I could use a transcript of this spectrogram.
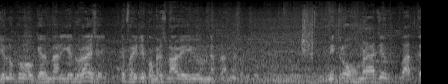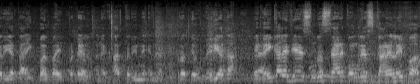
જે લોકો ગેરમાર્ગે દોરાય છે, તે ફરીથી કોંગ્રેસમાં આવે એવી એમને પ્રાર્થના કરું છું. મિત્રો, હમણાં જ વાત કરી હતા ઇકબાલભાઈ પટેલ અને ખાસ કરીને એમના પુત્ર, તેઓ કહી રહ્યા હતા. એ ગઈકાલે જે સુરત શહેર કોંગ્રેસ કાર્યાલય પર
